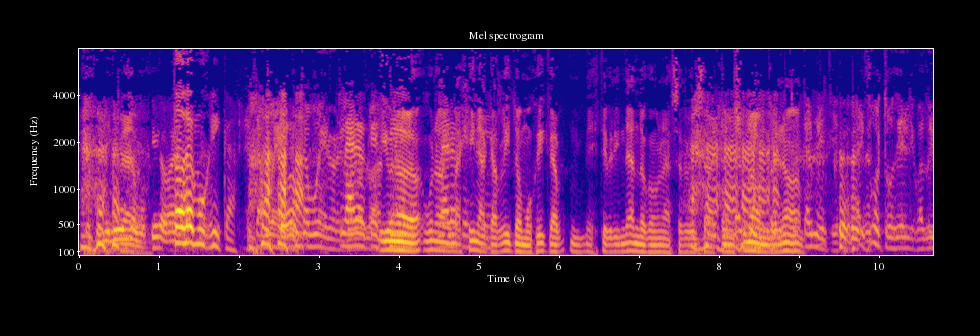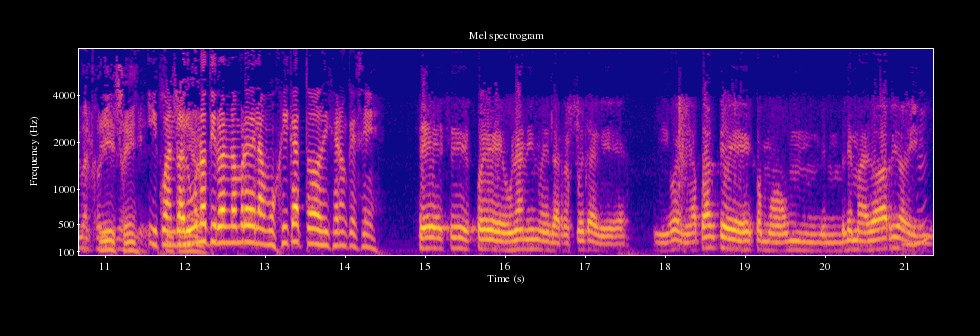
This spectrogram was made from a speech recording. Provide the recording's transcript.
Mujica todo es Mujica. Está bueno, está bueno. claro que y uno, uno imagina a Carlito Mujica este, brindando con una cerveza con su nombre, ¿no? Totalmente. Hay fotos de él cuando iba al colegio. Sí, sí. Y cuando alguno tiró el nombre de la Mujica, todos dijeron que sí. Sí, sí, fue unánime la respuesta que... Y bueno, y aparte como un emblema del barrio y,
